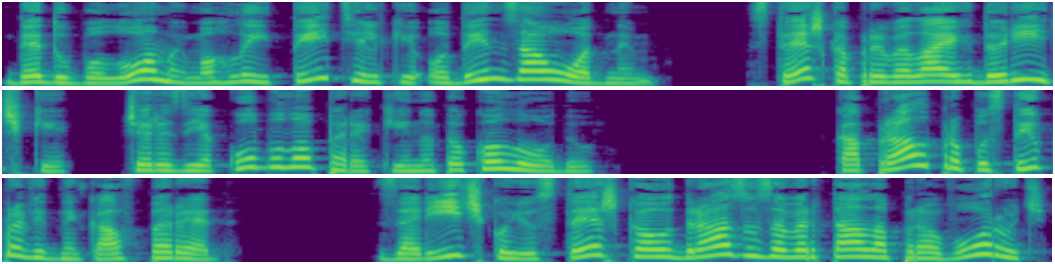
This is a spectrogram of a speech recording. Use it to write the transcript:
де дуболоми могли йти тільки один за одним. Стежка привела їх до річки, через яку було перекинуто колоду. Капрал пропустив провідника вперед. За річкою стежка одразу завертала праворуч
